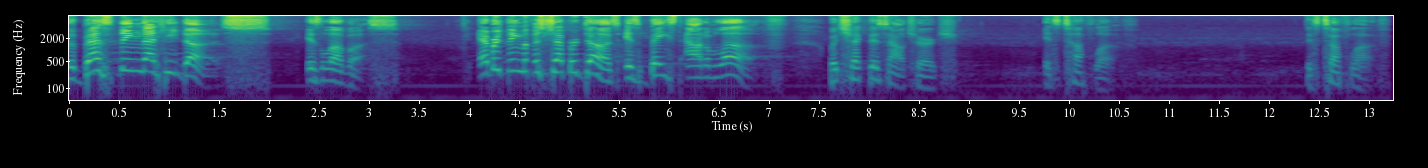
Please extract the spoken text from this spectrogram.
the best thing that he does is love us. Everything that the shepherd does is based out of love. But check this out, church. It's tough love. It's tough love.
